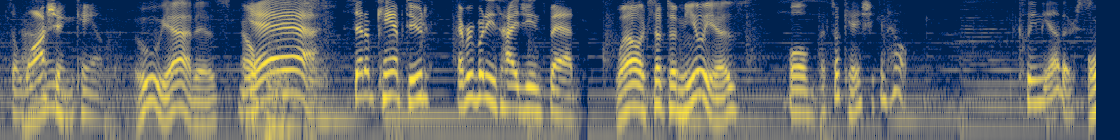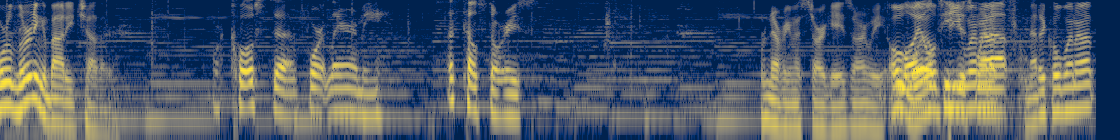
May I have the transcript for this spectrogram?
It's a washing camp. Ooh, yeah, it is. Oh, Yeah, set up camp, dude. Everybody's hygiene's bad. Well, except Amelia's, Well, that's okay. She can help clean the others. or learning about each other. We're close to Fort Laramie. Let's tell stories. We're never gonna stargaze, are we? Oh, Loyalty loyalty, went, went up. Medical went up.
